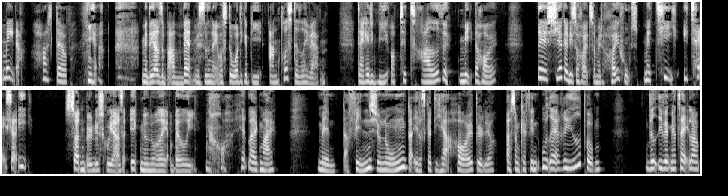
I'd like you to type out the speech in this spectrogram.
meter. Hold da op. Ja, men det er altså bare vand ved siden af, hvor store de kan blive andre steder i verden. Der kan de blive op til 30 meter høje. Det er cirka lige så højt som et højhus med 10 etager i. Sådan bølge skulle jeg altså ikke nyde noget af at bade i. Oh, heller ikke mig. Men der findes jo nogen, der elsker de her høje bølger, og som kan finde ud af at ride på dem. Ved I, hvem jeg taler om?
